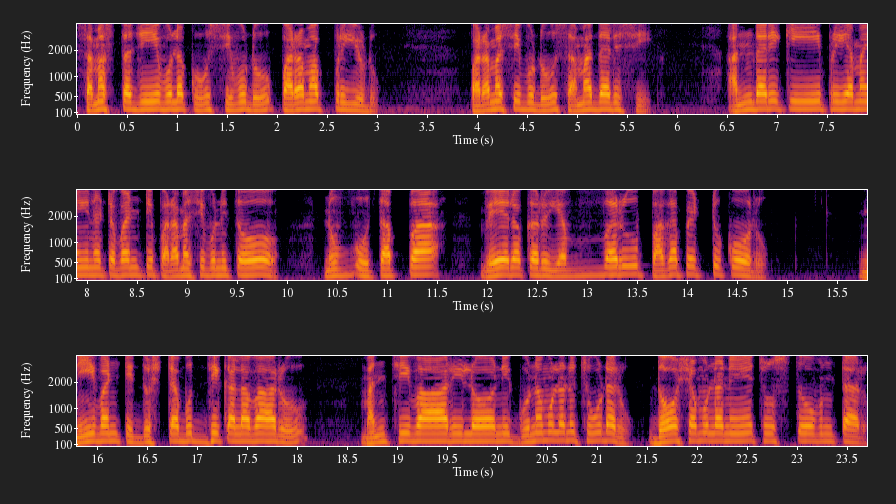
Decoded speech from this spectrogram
సమస్త జీవులకు శివుడు పరమప్రియుడు. పరమశివుడు సమదర్శి. అందరికీ ప్రియమైనటువంటి పరమశివునితో నువ్వు తప్ప వేరొకరు ఎవ్వరూ పగపెట్టుకోరు నీ వంటి దుష్టబుద్ధి కలవారు మంచివారిలోని గుణములను చూడరు దోషములనే చూస్తూ ఉంటారు.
